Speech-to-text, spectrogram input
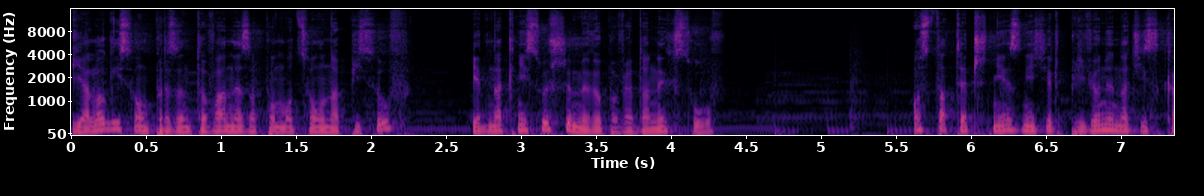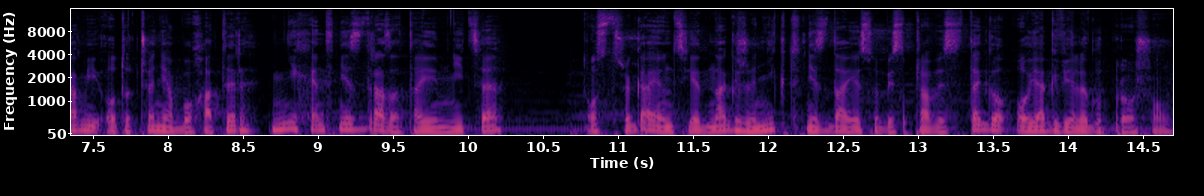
Dialogi są prezentowane za pomocą napisów, jednak nie słyszymy wypowiadanych słów. Ostatecznie zniecierpliwiony naciskami otoczenia bohater niechętnie zdradza tajemnicę, ostrzegając jednak, że nikt nie zdaje sobie sprawy z tego, o jak wiele go proszą.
